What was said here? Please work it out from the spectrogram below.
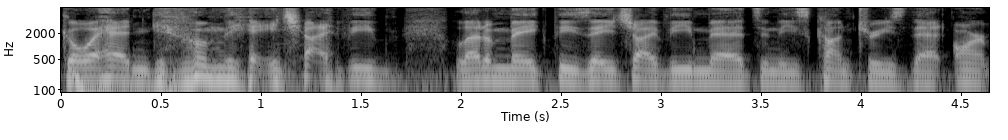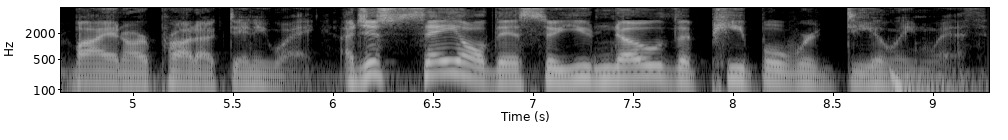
go ahead and give them the HIV, let them make these HIV meds in these countries that aren't buying our product anyway. I just say all this so you know the people we're dealing with.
